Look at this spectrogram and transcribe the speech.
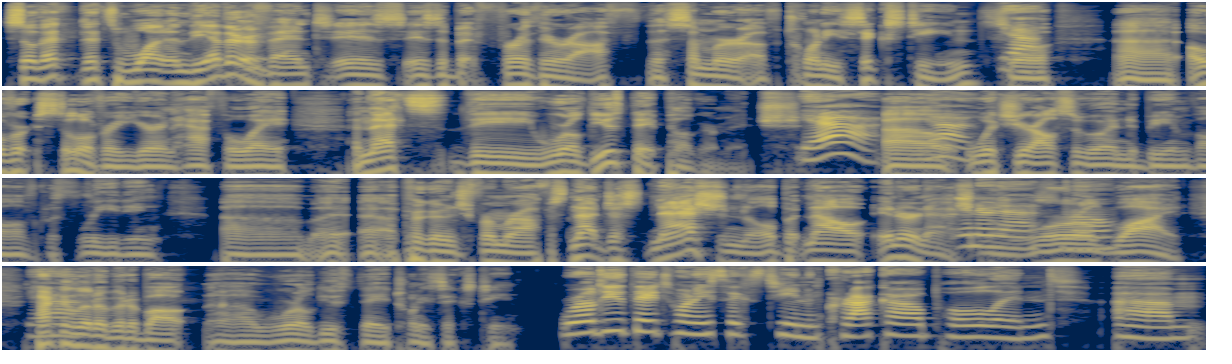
So that that's one, and the other event is is a bit further off, the summer of 2016. So Yeah. uh, over still over a year and a half away, and that's the World Youth Day pilgrimage. Yeah, Uh, yeah, Which you're also going to be involved with leading uh, a, a pilgrimage from our office, not just national, but now international, International. worldwide. Talk a little bit about uh, World Youth Day 2016. World Youth Day 2016, Krakow, Poland. Um,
